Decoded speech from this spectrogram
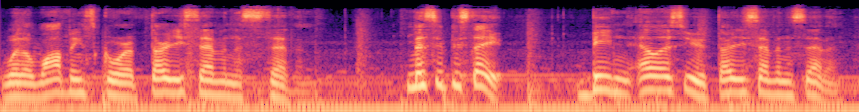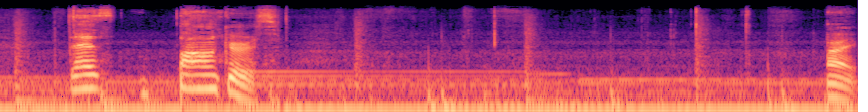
with a whopping score of 37 to 7. Mississippi State beating LSU 37 to 7. That's bonkers. All right,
